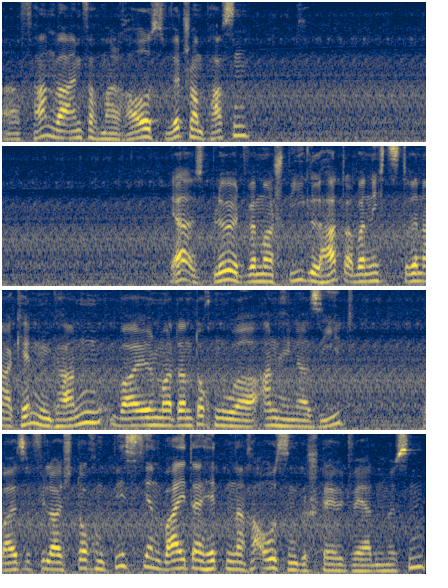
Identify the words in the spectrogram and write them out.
Ah, fahren wir einfach mal raus, wird schon passen. Ja, ist blöd, wenn man Spiegel hat, aber nichts drin erkennen kann, weil man dann doch nur Anhänger sieht. Weil sie vielleicht doch ein bisschen weiter hätten nach außen gestellt werden müssen.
